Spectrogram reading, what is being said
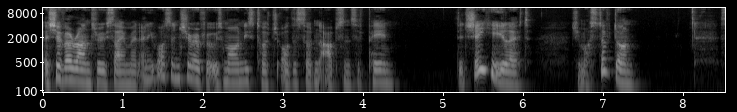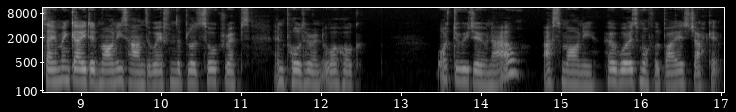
A shiver ran through Simon, and he wasn't sure if it was Marnie's touch or the sudden absence of pain. Did she heal it? She must have done. Simon guided Marnie's hands away from the blood soaked rips and pulled her into a hug. What do we do now? asked Marnie, her words muffled by his jacket.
